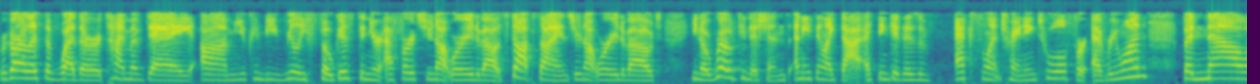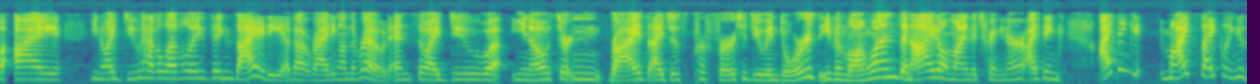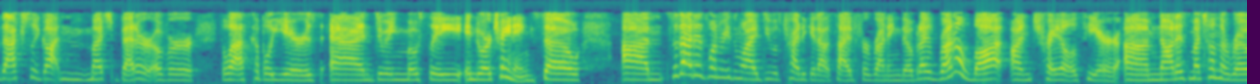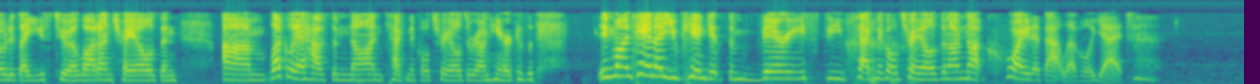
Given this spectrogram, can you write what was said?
regardless of weather, time of day. Um, you can be really focused in your efforts. You're not worried about stop signs. You're not worried about, you know, road conditions, anything like that. I think it is an excellent training tool for everyone. But now I, you know, I do have a level of anxiety about riding on the road. And so I do, you know, certain rides I just prefer to do indoors, even long ones. And I don't mind the trainer. I think, I think my cycling has actually gotten much better over the last couple of years and doing mostly indoor training. So, um, so that is one reason why I do try to get outside for running though. But I run a lot on trails here. Um, not as much on the road as I used to, a lot on trails. And, um, luckily I have some non-technical trails around here because in Montana, you can get some very steep technical trails, and I'm not quite at that level yet.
